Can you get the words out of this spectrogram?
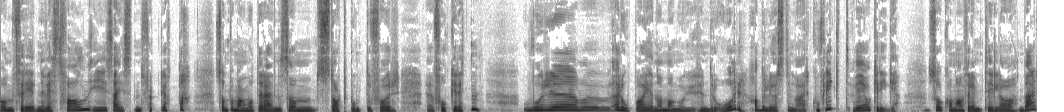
om freden i Vestfalen i 1648, som på mange måter regnes som startpunktet for eh, folkeretten. Hvor eh, Europa gjennom mange hundre år hadde løst enhver konflikt ved å krige. Så kom han frem til da der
